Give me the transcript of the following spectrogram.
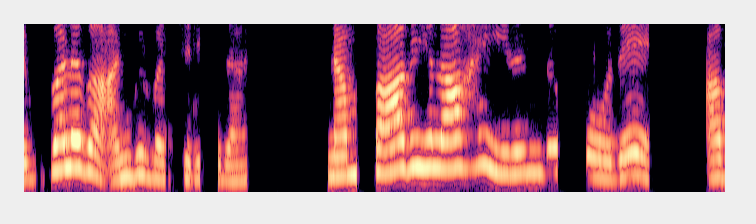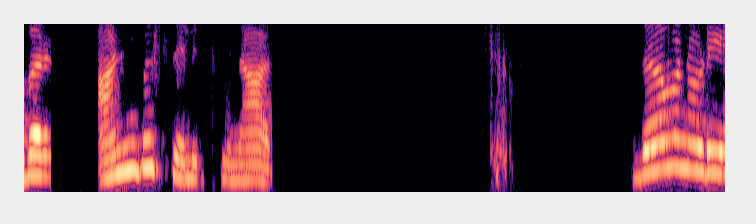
எவ்வளவு அன்பு வச்சிருக்கிறார். நம் பாவிகளாக இருந்த போதே அவர் அன்பு செலுத்தினார். தேவனுடைய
